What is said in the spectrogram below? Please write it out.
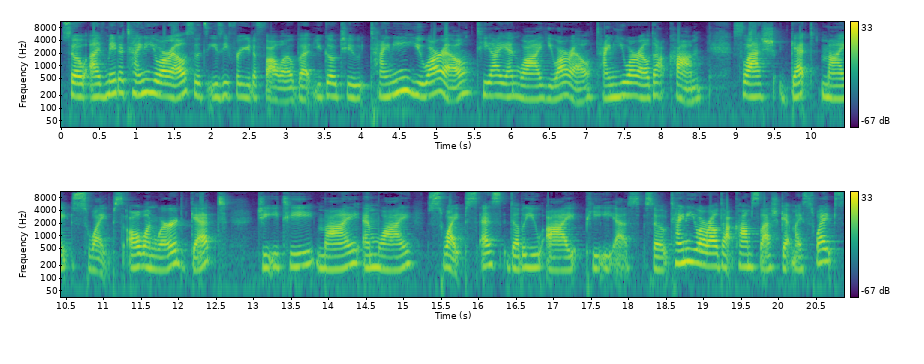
So I've made a tiny URL so it's easy for you to follow, but you go to tinyurl, T-I-N-Y URL, tinyurl.com slash get my swipes. All one word, get G E T, my, M Y, swipes, S W I P E S. So tinyurl.com slash get my swipes.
